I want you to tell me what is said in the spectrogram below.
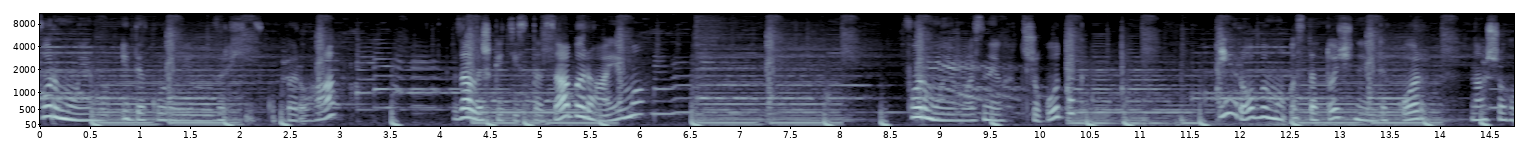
Формуємо і декоруємо верхівку пирога. Залишки тіста забираємо, формуємо з них джгутик і робимо остаточний декор нашого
